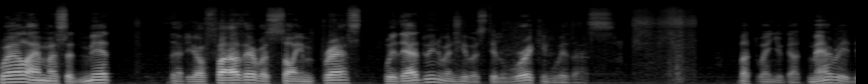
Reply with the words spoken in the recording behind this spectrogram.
Well, I must admit that your father was so impressed with Edwin when he was still working with us. But when you got married,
